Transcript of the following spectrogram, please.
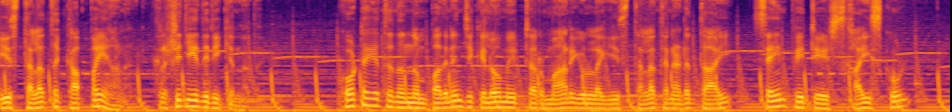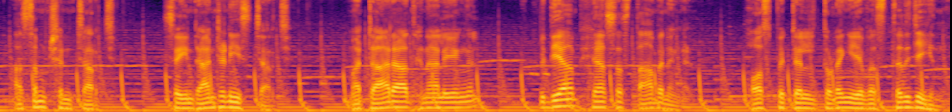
ഈ സ്ഥലത്ത് കപ്പയാണ് കൃഷി ചെയ്തിരിക്കുന്നത്. കോട്ടയത്ത് നിന്നും പതിനഞ്ച് കിലോമീറ്റർ മാറിയുള്ള ഈ സ്ഥലത്തിനടുത്തായി saint Peter's high school assumption church saint Antony's church മറ്റാരാധനാലയങ്ങൾ വിദ്യാഭ്യാസ സ്ഥാപനങ്ങൾ ഹോസ്പിറ്റൽ തുടങ്ങിയവ സ്ഥിതി ചെയ്യുന്നു.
